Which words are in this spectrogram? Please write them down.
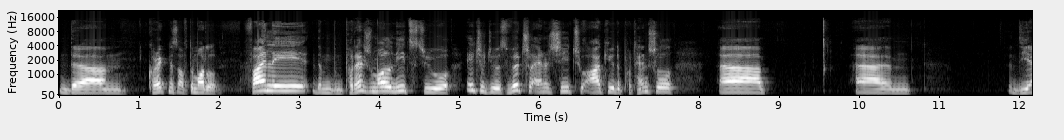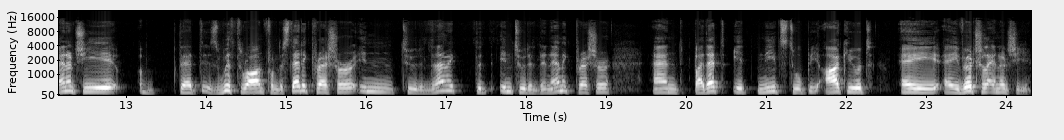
the um, correctness of the model. Finally, the potential model needs to introduce virtual energy to argue the potential uh, um, the energy that is withdrawn from the static pressure into the dynamic into the dynamic pressure. And by that it needs to be argued a, a virtual energy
